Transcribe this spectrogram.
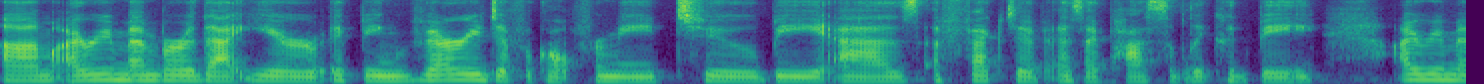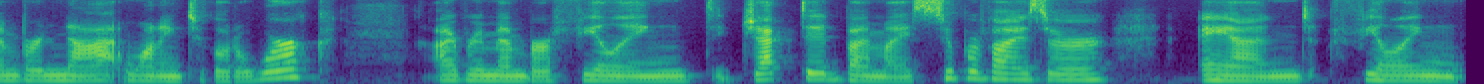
Um, I remember that year it being very difficult for me to be as effective as I possibly could be. I remember not wanting to go to work. I remember feeling dejected by my supervisor and feeling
